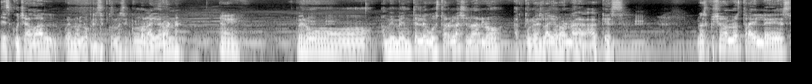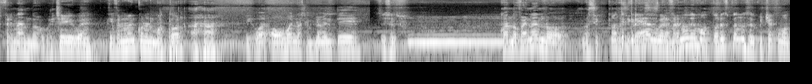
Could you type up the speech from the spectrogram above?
he escuchado al, bueno, lo que se conoce como la llorona. Eh, Pero a mi mente le gustó relacionarlo a que no es la llorona, a que es... No he escuchado los trailers frenando, güey. sí, güey. Que frenan con el motor. Ajá. Y, o, o bueno, simplemente Dices, cuando frenan lo no sé no te sé qué creas, güey. El freno de motor es cuando se escucha como.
